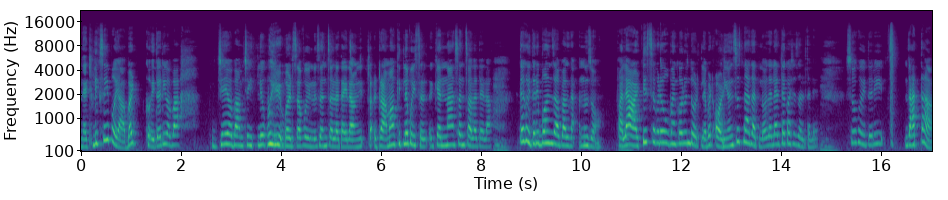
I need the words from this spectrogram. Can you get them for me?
नॅटफ्लिक्सय पळया बट खंय तरी बाबा जे बाबा आमचे इतले वर्सां पयलूसान चलत आयला ड्रामा कितले पयस केन्ना सान चलत आयला ते खंय तरी बंद जावपाक जा नजो. फाल्यां आर्टिस्ट सगळे ओपन करून दवरतले बट ऑडियन्सूच ना जातलो जाल्यार ते कशें चलतले? सो खंय तरी जाता.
